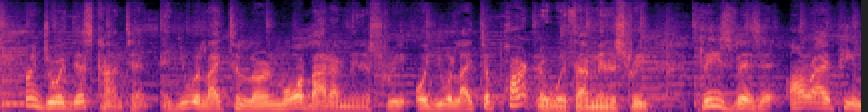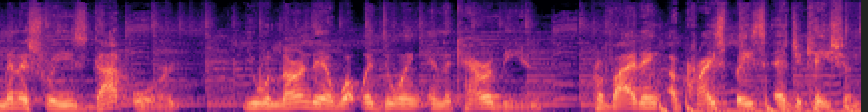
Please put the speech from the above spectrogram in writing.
If you enjoyed this content and you would like to learn more about our ministry or you would like to partner with our ministry, please visit ripministries.org. You will learn there what we're doing in the Caribbean, providing a Christ based education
